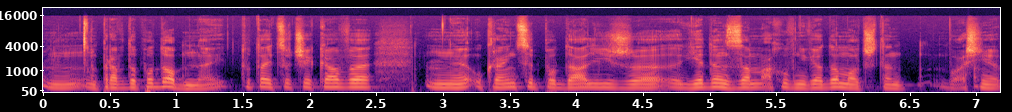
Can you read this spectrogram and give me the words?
mm, prawdopodobne. Tutaj co ciekawe, mm, Ukraińcy podali, że jeden z zamachów, nie wiadomo czy ten właśnie,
